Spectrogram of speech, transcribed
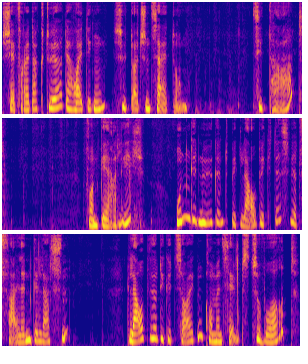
Chefredakteur der heutigen Süddeutschen Zeitung. Zitat von Gerlich Ungenügend Beglaubigtes wird fallen gelassen, glaubwürdige Zeugen kommen selbst zu Wort,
